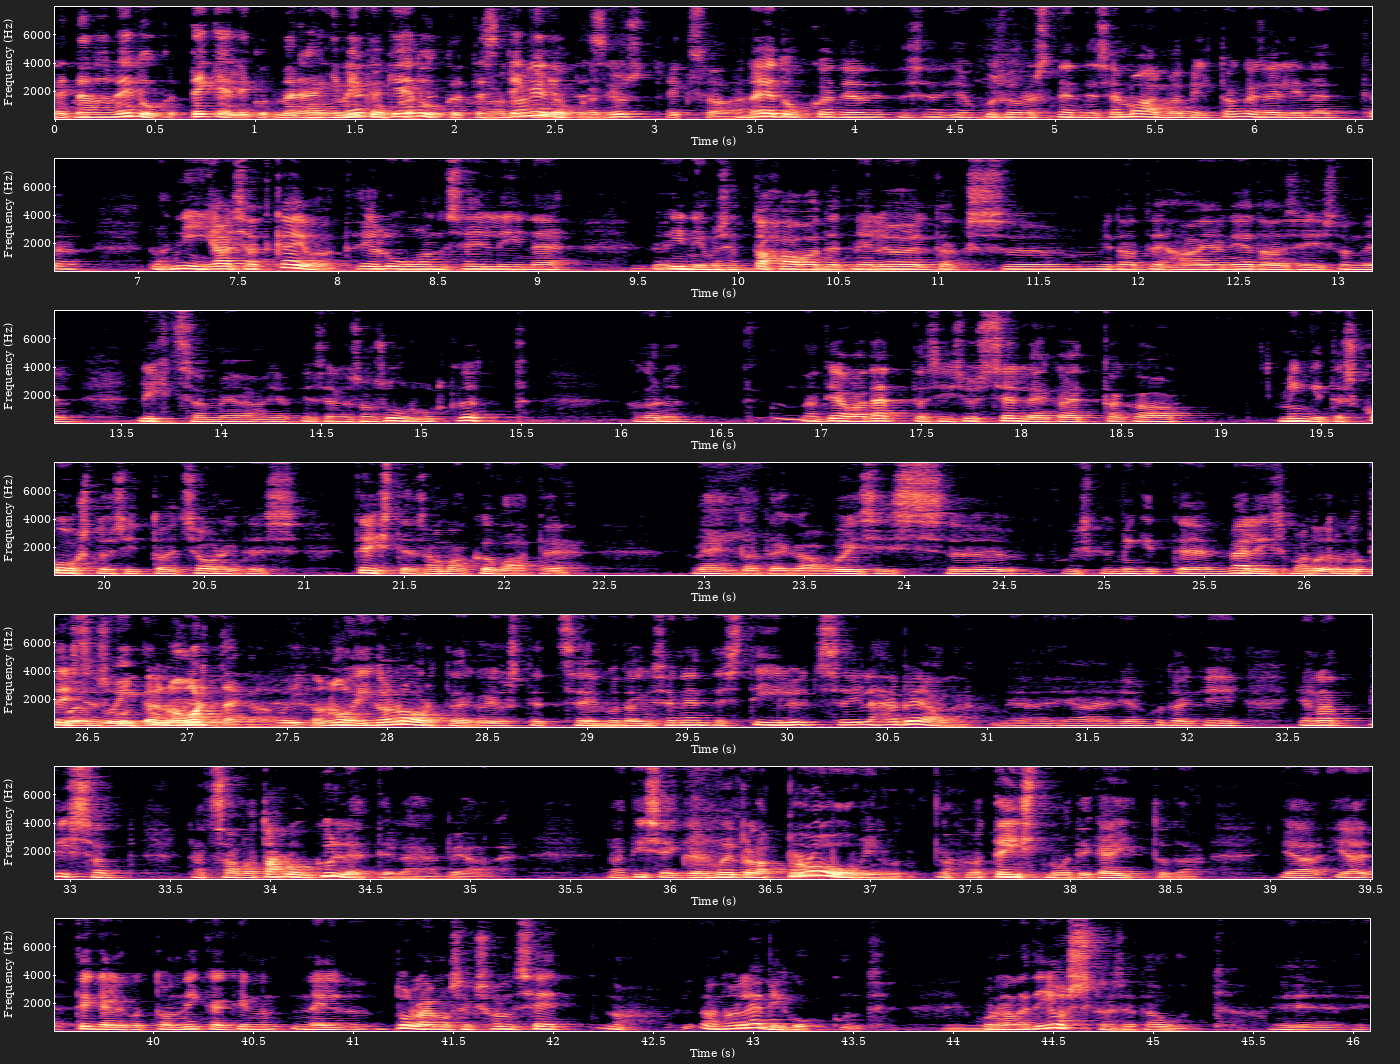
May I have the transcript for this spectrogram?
Et nad on edukad, tegelikult me räägime ikkagi edukatest tegijatest, eks ole. Nad on edukad ja, ja kusjuures nende see maailmapilt on ka selline, et noh, nii asjad käivad, elu on selline. inimesed tahavad, et neile öeldaks, mida teha ja nii edasi, siis on neil lihtsam ja, ja, ja selles on suur hulk tõtt. aga nüüd nad jäävad hätta siis just sellega, et aga mingites koostöösituatsioonides teiste sama kõvade vendadega või siis äh, kuskil mingite välismaalt tulnud teistest. või ka noortega või ka noortega. või ka noortega just, et see mm. kuidagi see nende stiil üldse ei lähe peale ja, ja, ja kuidagi. ja nad lihtsalt, nad saavad aru küll, et ei lähe peale. Nad isegi on võib-olla proovinud noh teistmoodi käituda. ja, ja tegelikult on ikkagi neil tulemuseks olnud see, et noh, nad on läbi kukkunud mm.. kuna nad ei oska seda uut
